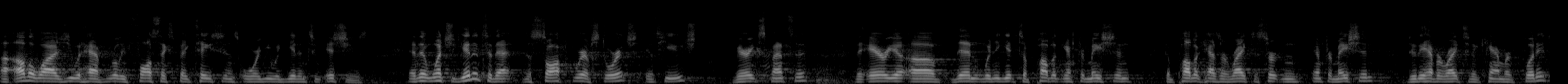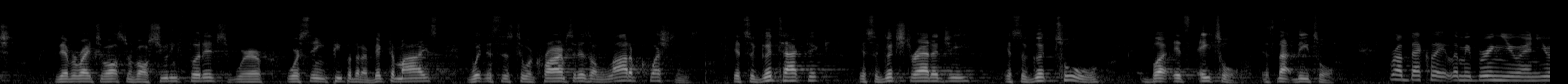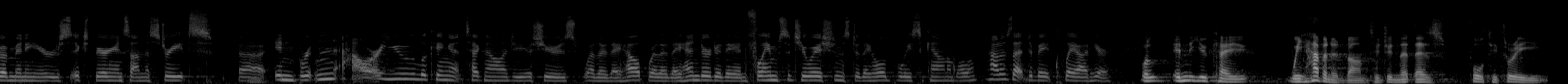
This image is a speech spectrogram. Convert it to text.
Uh, otherwise, you would have really false expectations or you would get into issues. And then once you get into that, the software of storage is huge, very expensive. The area of then when you get to public information, the public has a right to certain information. Do they have a right to the camera footage? Do they have a right to also involve shooting footage where we're seeing people that are victimized, witnesses to a crime? So there's a lot of questions. It's a good tactic, it's a good strategy, it's a good tool, but it's a tool. It's not the tool. Rob Beckley, let me bring you in. You have many years' experience on the streets uh, in Britain. How are you looking at technology issues, whether they help, whether they hinder, do they inflame situations, do they hold police accountable? How does that debate play out here? Well, in the UK, we have an advantage in that there's 43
